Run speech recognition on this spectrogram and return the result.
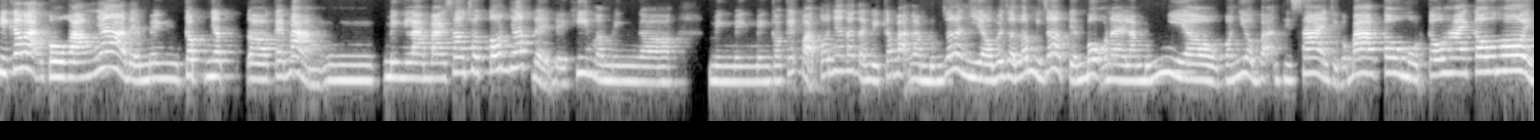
thì các bạn cố gắng nhá để mình cập nhật uh, cái bảng mình làm bài sao cho tốt nhất để để khi mà mình uh, mình mình mình có kết quả tốt nhất đó. tại vì các bạn làm đúng rất là nhiều bây giờ lớp mình rất là tiến bộ này làm đúng nhiều. Có nhiều bạn thì sai chỉ có ba câu một câu hai câu thôi.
